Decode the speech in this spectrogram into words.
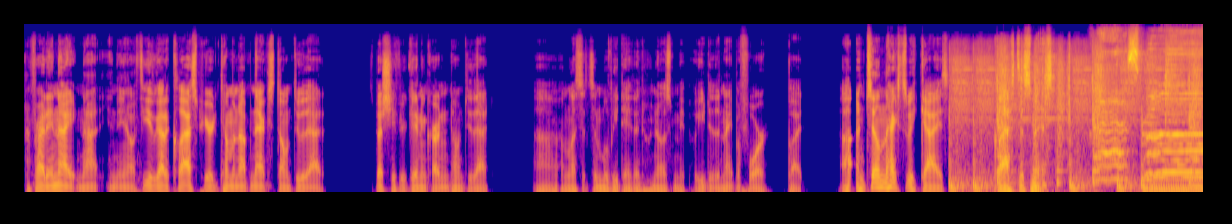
a Friday night. Not you know, if you've got a class period coming up next, don't do that. Especially if you're kindergarten, don't do that. Uh, unless it's a movie day, then who knows? Maybe you did the night before. But uh, until next week, guys. Class dismissed. Classroom.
